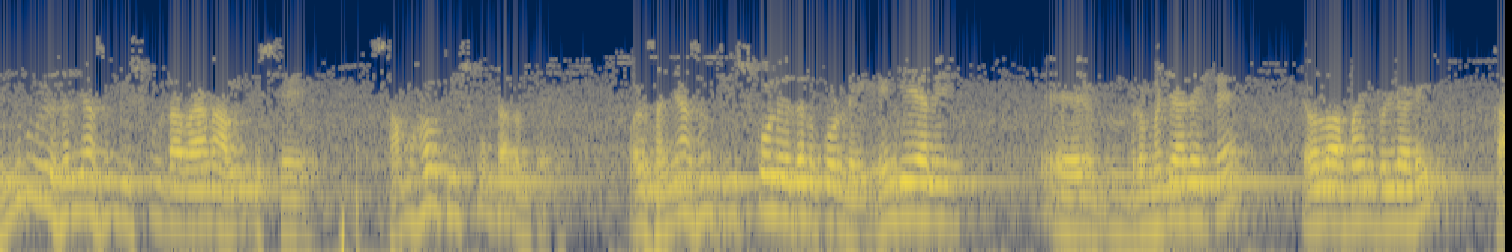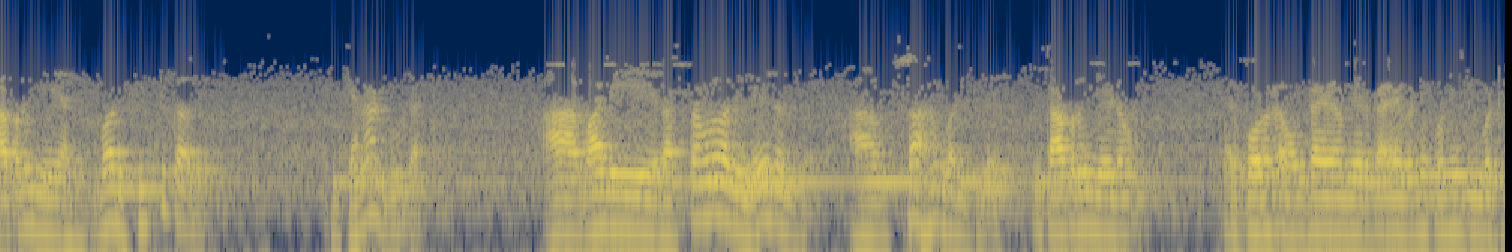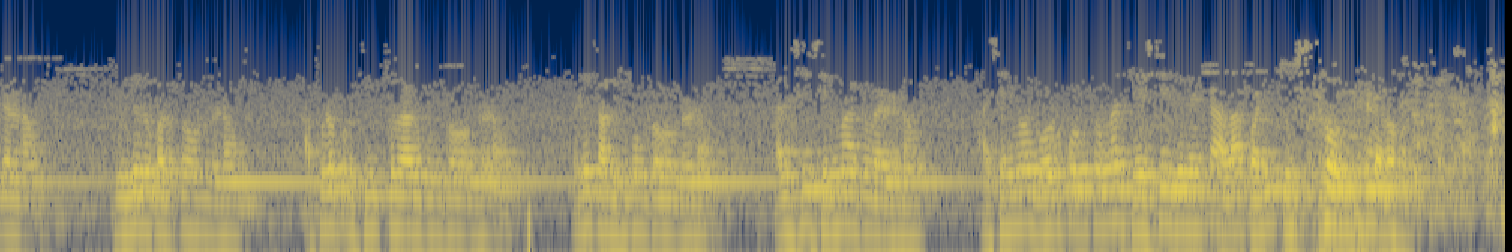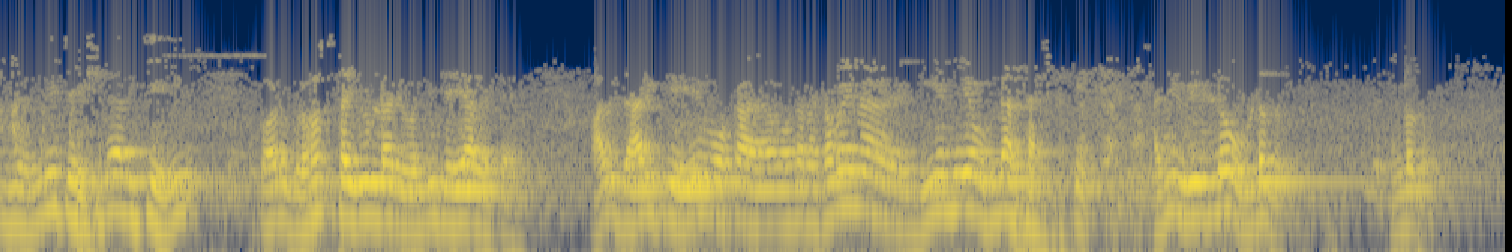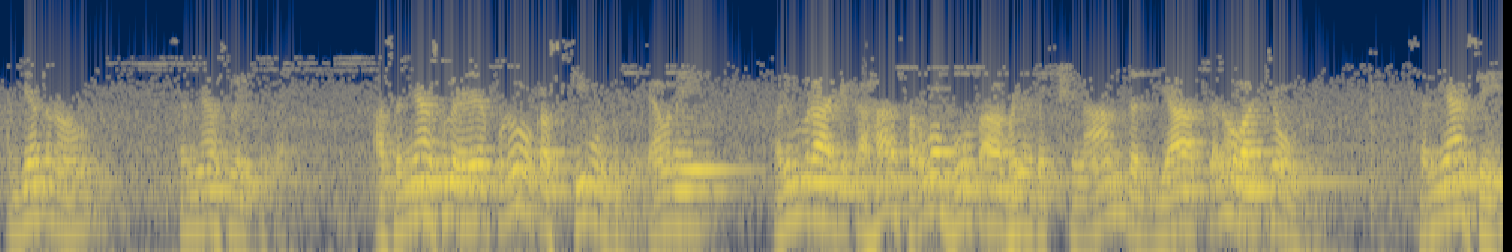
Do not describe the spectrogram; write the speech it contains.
ఎందుకు మీరు సన్యాసం తీసుకుంటారా అని ఆలోచిస్తే సంభవం తీసుకుంటారంటే వాళ్ళు సన్యాసం తీసుకోలేదనుకోండి ఏం చేయాలి? బ్రహ్మచారి అయితే ఎవరో అమ్మాయిని పెళ్ళాడి కాపరం చేయాలి. వాడు ఫిట్ కాదు. ఈ కెనాట్ డూ దాట్ వాడి రక్తంలో అది లేదండి ఆ ఉత్సాహం వాడికి లేదు. ఈ కాపురం చేయడం కూరగాయ వంకాయ బీరకాయ ఇవన్నీ కొన్నింటికి పట్టుకెళ్ళడం విల్లులు పడుతూ ఉండడం అప్పుడప్పుడు తీర్చులాడుకుంటూ ఉండడం మళ్ళీ కలుసుకుంటూ ఉండడం కలిసి సినిమాకి వెళ్ళడం ఆ సినిమా బోర్డు కొడుతున్నా చేసేది లేక అలా పడి చూస్తూ ఉండడం. ఇవన్నీ చేయడానికి వాడు గృహస్థ అయి ఉండాలి ఇవన్నీ చేయాలంటే అది దానికి ఒక ఒక రకమైన డిఎన్ఏ ఉండాలి దానికి. అది వీళ్ళలో ఉండదు. ఉండదు. అంచేతనం సన్యాసులు అయిపోతారు ఆ సన్యాసులు అయ్యేప్పుడు ఒక స్కీమ్ ఉంటుంది. ఏమని? పరిమ్రాజక సర్వభూతాభయ దక్షిణాం దద్యాత్ అని వాక్యం ఉంటుంది సన్యాసి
